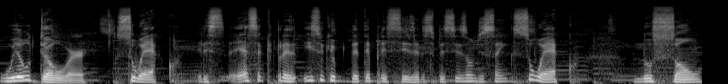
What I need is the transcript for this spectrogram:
Wildower, sueco. Eles, essa que, isso que o DT precisa. Eles precisam de sangue sueco no som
